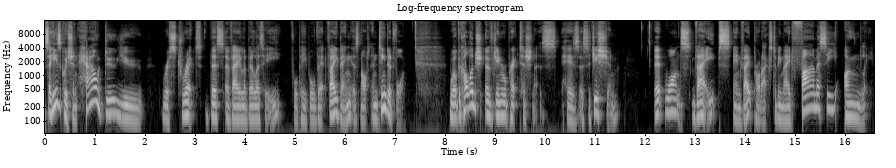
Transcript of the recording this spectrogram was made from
So here's a question How do you restrict this availability for people that vaping is not intended for? Well, the College of General Practitioners has a suggestion. It wants vapes and vape products to be made pharmacy only.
